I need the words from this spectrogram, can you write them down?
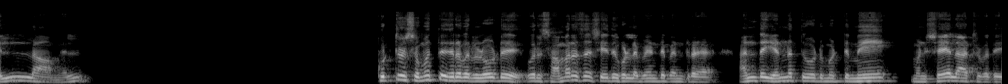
இல்லாமல் குற்றம் சுமத்துகிறவர்களோடு ஒரு சமரசம் செய்து கொள்ள வேண்டும் என்ற அந்த எண்ணத்தோடு மட்டுமே அவன் செயலாற்றுவதை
